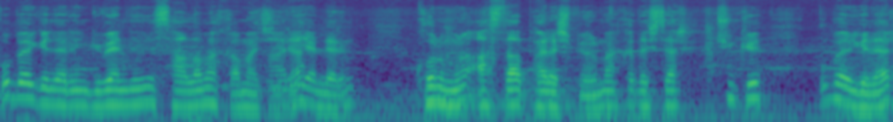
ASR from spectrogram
Bu bölgelerin güvenliğini sağlamak amacıyla tarihi yerlerin konumunu asla paylaşmıyorum arkadaşlar. Çünkü bu bölgeler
